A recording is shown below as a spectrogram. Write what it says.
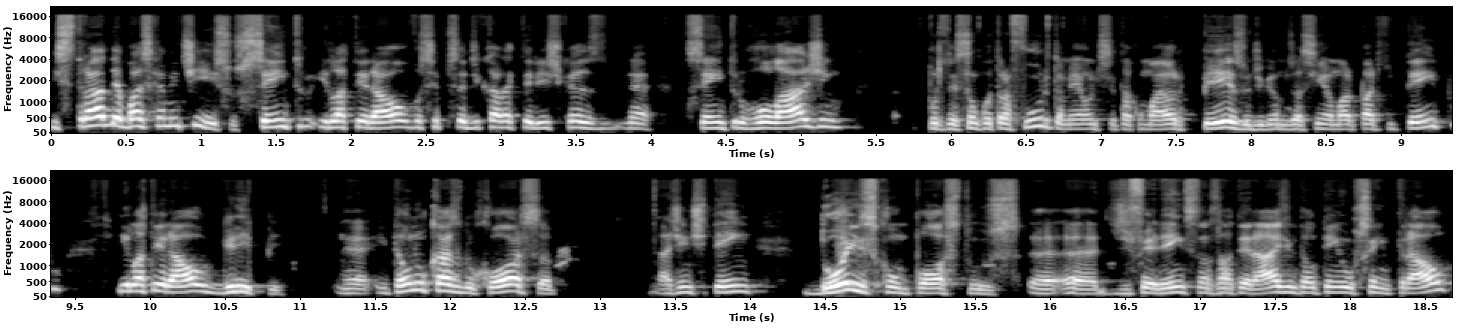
Estrada é basicamente isso. Centro e lateral você precisa de características, né? centro, rolagem, proteção contra furo, também é onde você está com maior peso, digamos assim, a maior parte do tempo, e lateral, gripe. Né? Então, no caso do Corsa, a gente tem dois compostos uh, uh, diferentes nas laterais, então tem o central,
